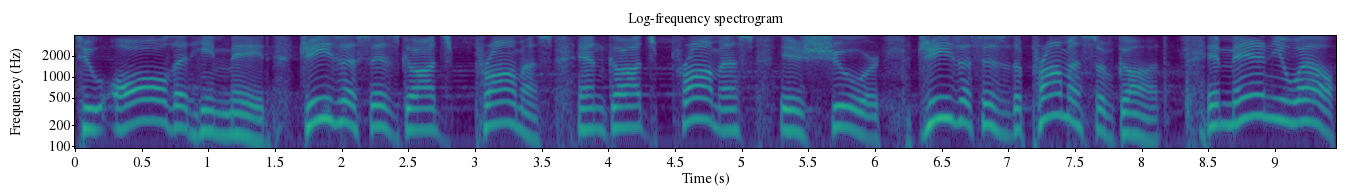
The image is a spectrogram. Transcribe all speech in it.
to all that He made. Jesus is God's promise, and God's promise is sure. Jesus is the promise of God. Emmanuel,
